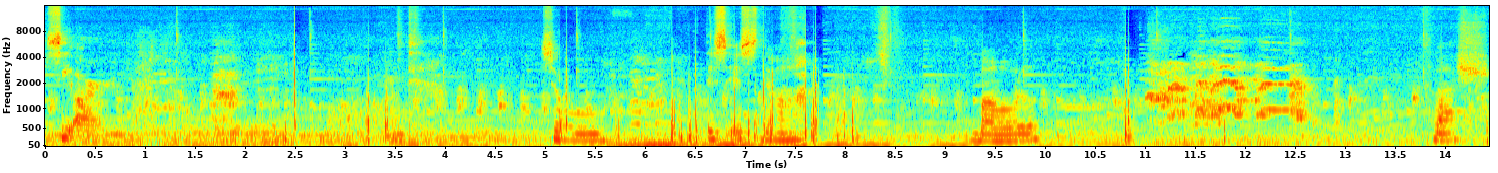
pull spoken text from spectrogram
CR. And so this is the bowl flush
